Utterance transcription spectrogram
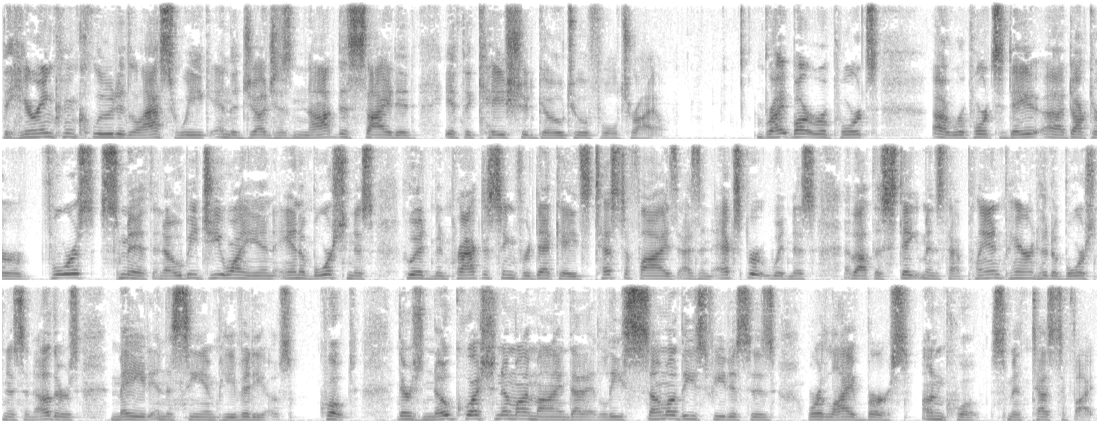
The hearing concluded last week, and the judge has not decided if the case should go to a full trial. Breitbart reports uh, reports uh, Dr. Forrest Smith, an OBGYN and abortionist who had been practicing for decades, testifies as an expert witness about the statements that Planned Parenthood abortionists and others made in the CMP videos. Quote, There's no question in my mind that at least some of these fetuses were live births, unquote, Smith testified.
